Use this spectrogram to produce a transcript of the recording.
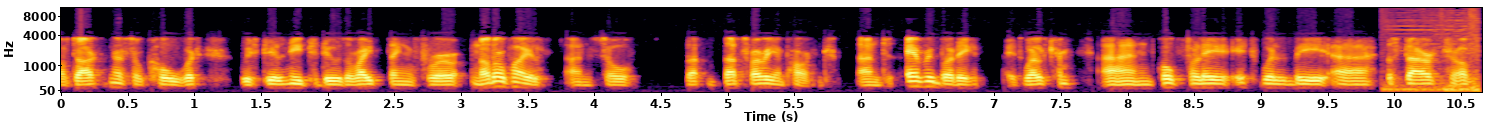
of darkness of COVID, we still need to do the right thing for another while. And so that, that's very important. And everybody is welcome. And hopefully, it will be uh, the start of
